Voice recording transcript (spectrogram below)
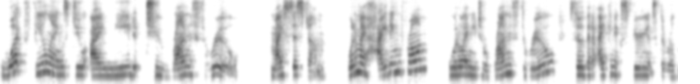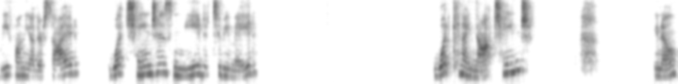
What feelings do I need to run through my system? What am I hiding from? What do I need to run through so that I can experience the relief on the other side? What changes need to be made? What can I not change? you know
